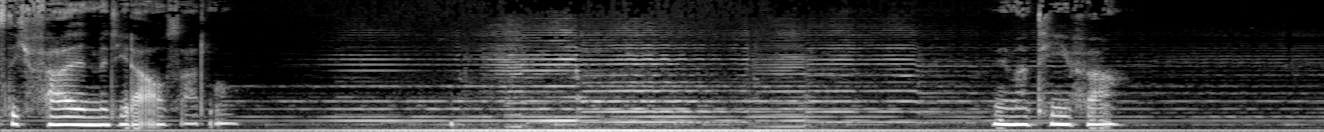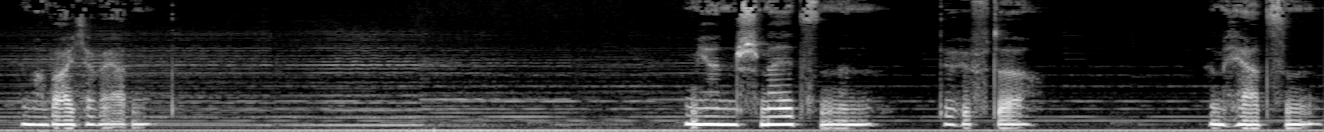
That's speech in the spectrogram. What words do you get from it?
Lass dich fallen mit jeder Ausatmung. Immer tiefer, immer weicher werdend. Mir ein Schmelzen in der Hüfte, im Herzen,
